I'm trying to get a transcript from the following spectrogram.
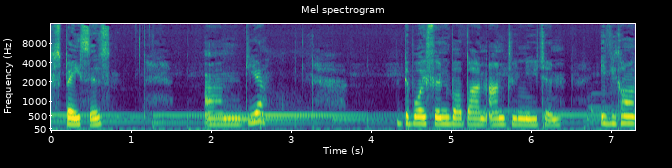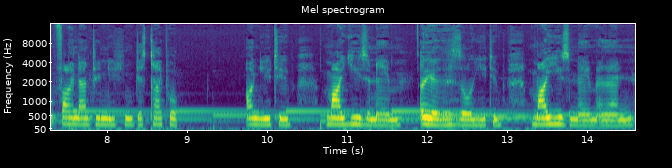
spaces. And yeah. The boyfriend Bob and Andrew Newton. If you can't find Andrew Newton, just type up on YouTube my username. Oh yeah, this is all YouTube. My username and then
